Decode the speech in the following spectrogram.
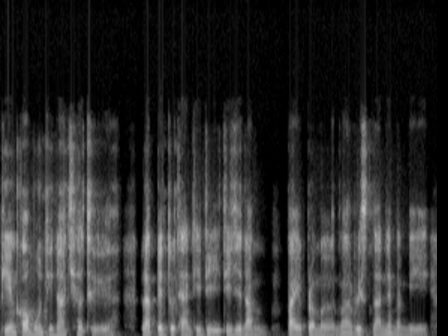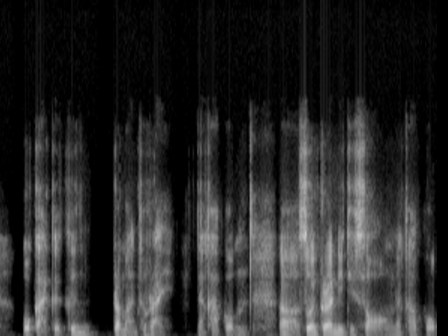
เพียงข้อมูลที่น่าเชื่อถือ และเป็นตัวแทนที่ดีที่จะนำไปประเมินว่า risk นั้นเนี่ยมันมีโอกาสเกิดขึ้นประมาณเท่าไหร่นะครับผมส่วนกรณีที่2นะครับผม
